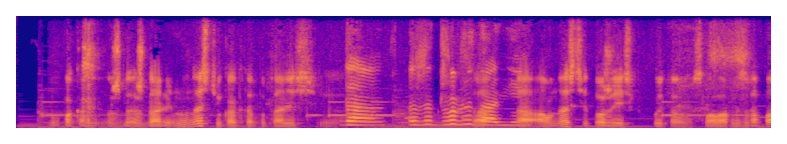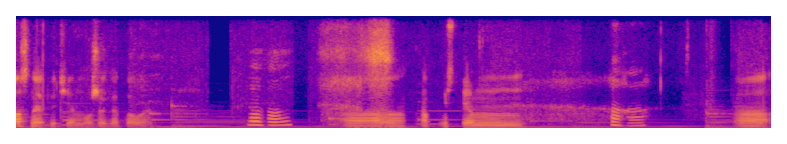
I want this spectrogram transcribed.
ну, пока жда- ждали. Ну, Настю как-то пытались Да, даже в Да, ожидании. да, а у Насти тоже есть какой-то словарный запас на эту тему уже готовый. Ага, А, Допустим, ага. а,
